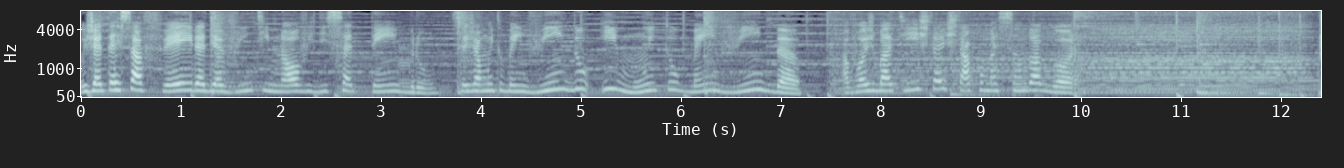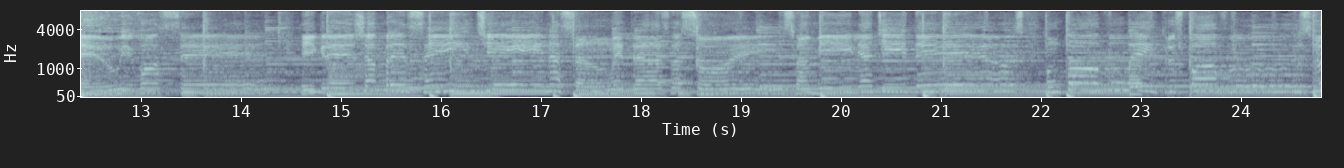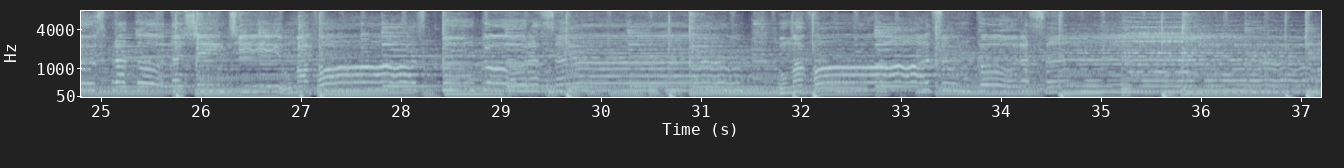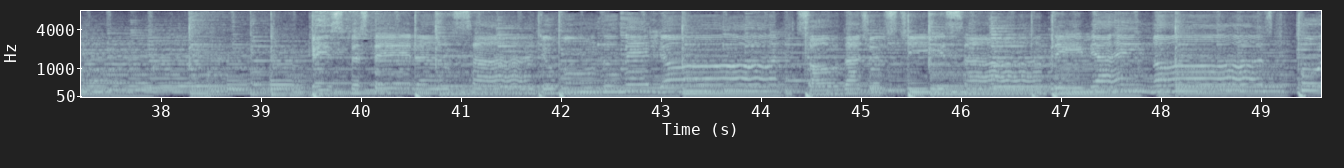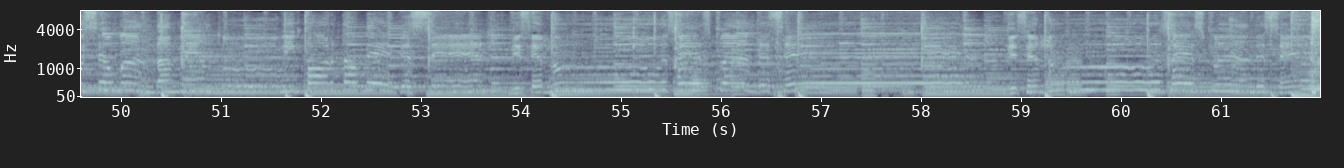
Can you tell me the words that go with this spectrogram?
Hoje é terça-feira, dia 29 de setembro. Seja muito bem-vindo e muito bem-vinda. A Voz Batista está começando agora. Eu e você, igreja presente, nação entre as nações, família de Deus, um povo entre os povos, luz para toda a gente, uma voz, justiça brilha em nós. O seu mandamento importa obedecer, de ser luz resplandecer, de ser luz resplandecer.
